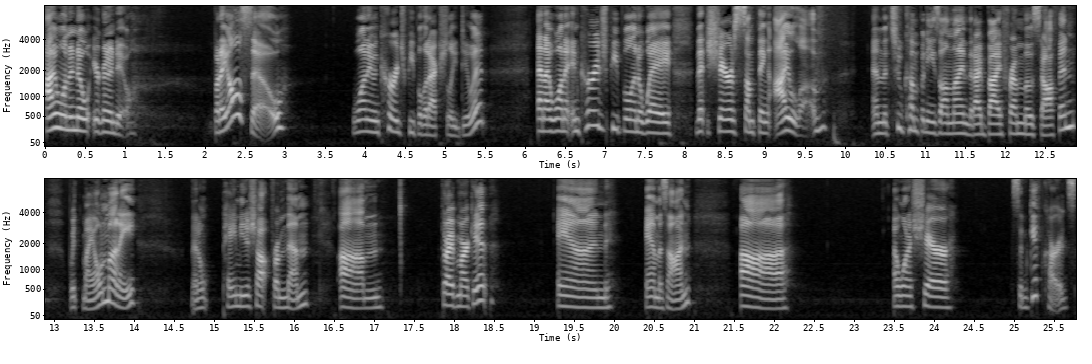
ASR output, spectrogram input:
I want to know what you're going to do. But I also want to encourage people that actually do it. And I want to encourage people in a way that shares something I love And the two companies online that I buy from most often with my own money, they don't pay me to shop from them, um, Thrive Market and Amazon. Uh, I want to share some gift cards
